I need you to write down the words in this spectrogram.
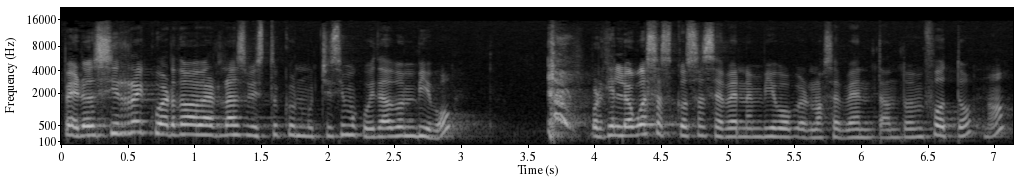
pero sí recuerdo haberlas visto con muchísimo cuidado en vivo porque luego esas cosas se ven en vivo, pero no se ven tanto en foto, ¿no?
